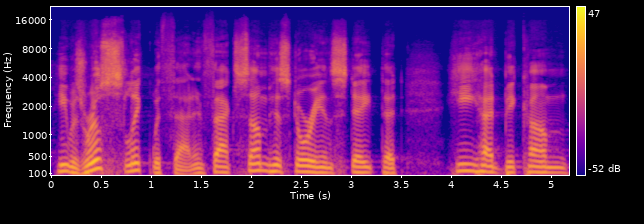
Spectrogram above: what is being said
He was real slick with that. In fact, some historians state that he had become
